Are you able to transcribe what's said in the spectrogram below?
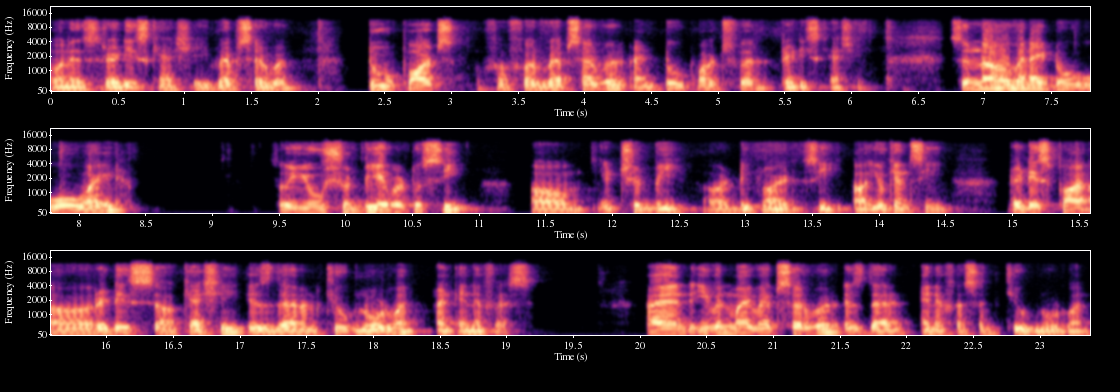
One is Redis cache web server, two pods for, for web server and two pods for Redis cache. So now when I do O wide, so you should be able to see um, it should be uh, deployed. See, uh, you can see Redis, uh, Redis uh, cache is there on kube node 1 and NFS. And even my web server is there in NFS and kube node 1.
